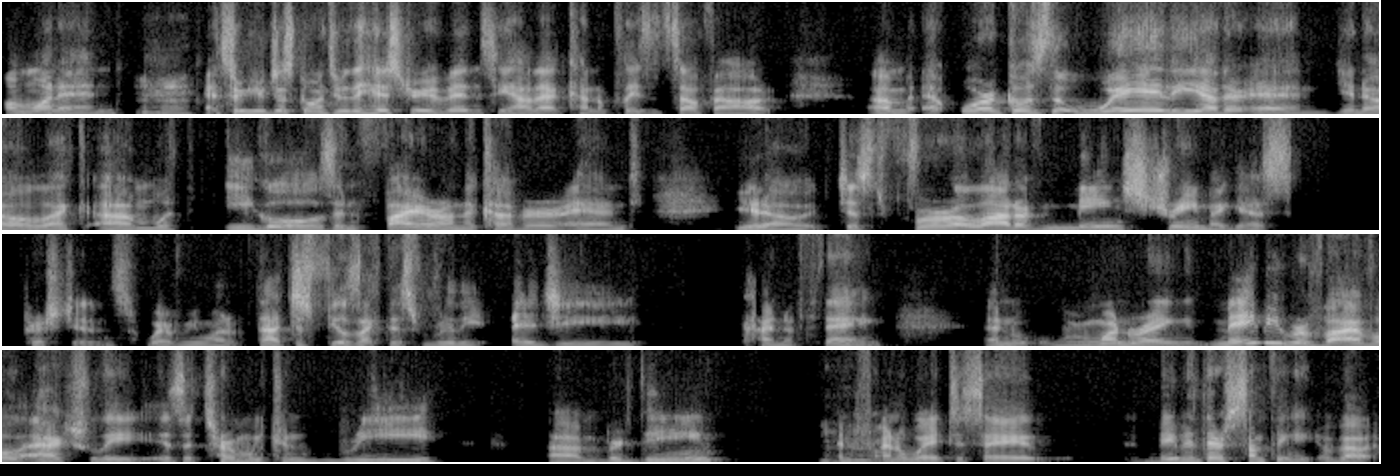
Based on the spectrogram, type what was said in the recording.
on one end. Mm-hmm. And so you're just going through the history of it and see how that kind of plays itself out. Um, or it goes the way the other end, you know, like um, with eagles and fire on the cover, and you know, just for a lot of mainstream, I guess, Christians, wherever you want. That just feels like this really edgy kind of thing. And we're wondering maybe revival actually is a term we can re um, redeem mm-hmm. and find a way to say maybe there's something about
